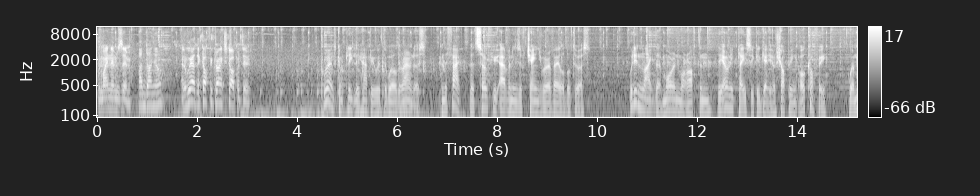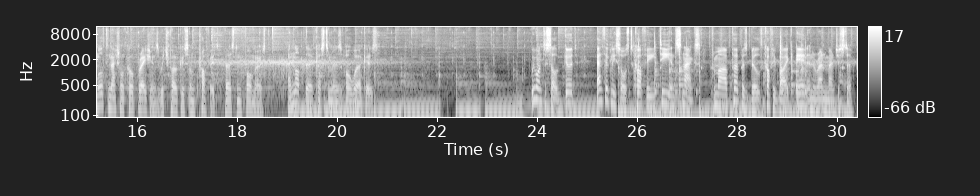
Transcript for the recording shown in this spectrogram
And my name's Zim. I'm Daniel. And we are the Coffee Cranks Cooperative. We weren't completely happy with the world around us and the fact that so few avenues of change were available to us. We didn't like that more and more often the only place you could get your shopping or coffee were multinational corporations which focus on profit first and foremost, and not the customers or workers. We want to sell good, ethically sourced coffee, tea and snacks from our purpose-built coffee bike in and around Manchester.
